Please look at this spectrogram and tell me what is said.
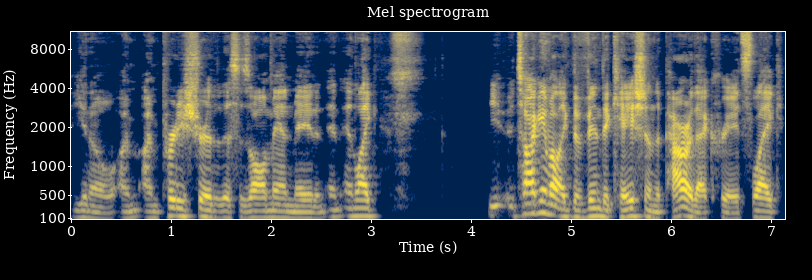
you know I'm I'm pretty sure that this is all man made and, and and like talking about like the vindication and the power that creates like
